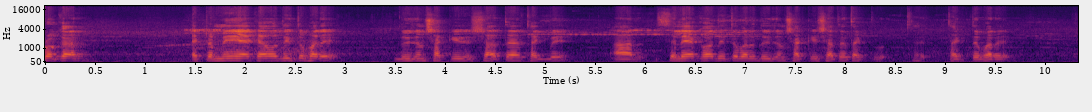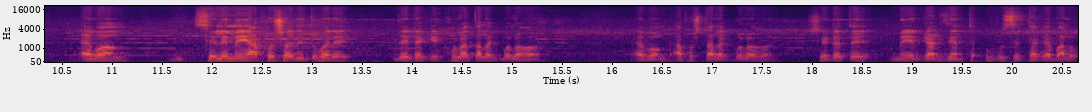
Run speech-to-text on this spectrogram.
প্রকার। একটা মেয়ে একাও দিতে পারে দুইজন সাক্ষীর সাথে থাকবে। আর ছেলে একাও দিতে পারে দুইজন সাক্ষীর সাথে থাক- থাক- থাকতে পারে। এবং ছেলে মেয়ে আপোষও দিতে পারে যেটাকে খোলা তালাক বলা হয় এবং আপোষ তালাক বলা হয়। সেটাতে মেয়ের গার্জিয়ান উপস্থিত থাকা ভালো।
